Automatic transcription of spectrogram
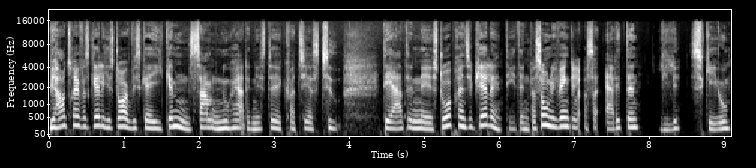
Vi har jo tre forskellige historier, vi skal igennem sammen nu her det næste kvarters tid. Det er den øh, store principielle, det er den personlige vinkel, og så er det den lille skæve.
